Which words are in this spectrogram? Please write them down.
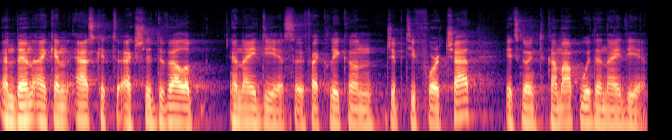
and then I can ask it to actually develop an idea. So if I click on GPT-4 chat, it's going to come up with an idea,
